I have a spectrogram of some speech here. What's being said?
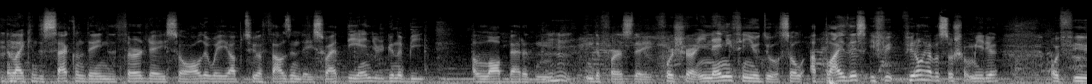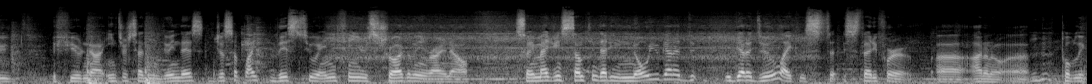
and like in the second day in the third day so all the way up to a thousand days. So at the end you're gonna be a lot better than in the first day for sure in anything you do. So apply this. If you, if you don't have a social media or if you if you're not interested in doing this just apply this to anything you're struggling right now. So imagine something that you know you gotta do you gotta do like st- study for uh, i don't know uh, public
